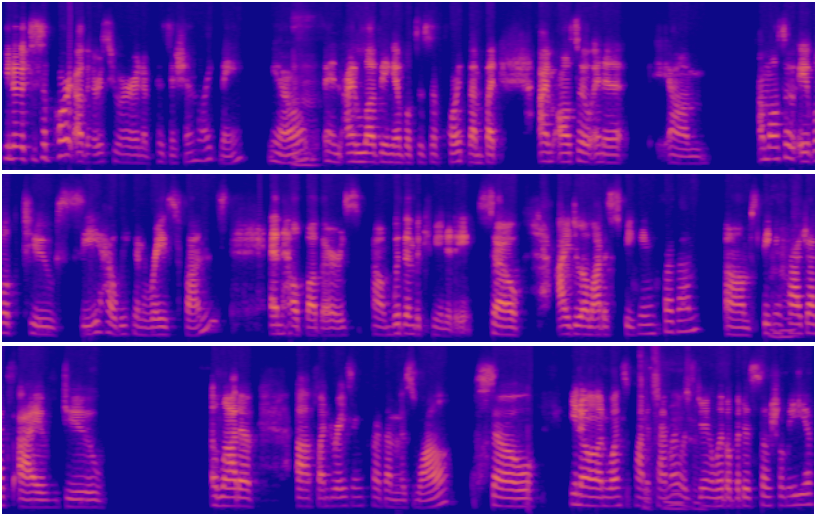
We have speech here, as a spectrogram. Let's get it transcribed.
you know, to support others who are in a position like me, you know, mm-hmm. and I love being able to support them, but I'm also in a, um, I'm also able to see how we can raise funds and help others um, within the community. So I do a lot of speaking for them, um, speaking mm-hmm. projects. I do a lot of uh, fundraising for them as well. So, you know, and once upon That's a time, amazing. I was doing a little bit of social media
